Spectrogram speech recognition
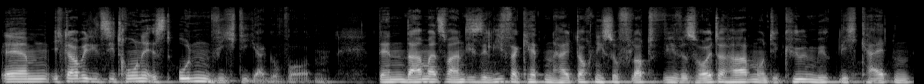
Ähm, ich glaube, die Zitrone ist unwichtiger geworden. Denn damals waren diese Lieferketten halt doch nicht so flott, wie wir es heute haben und die Kühlmöglichkeiten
